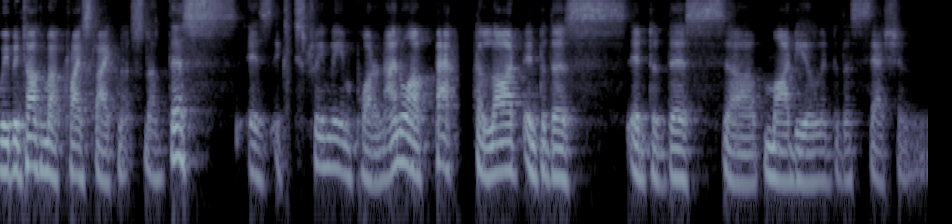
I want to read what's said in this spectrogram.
We've been talking about Christ likeness. Now, this is extremely important. I know I've packed a lot into this into this uh, module, into this session,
